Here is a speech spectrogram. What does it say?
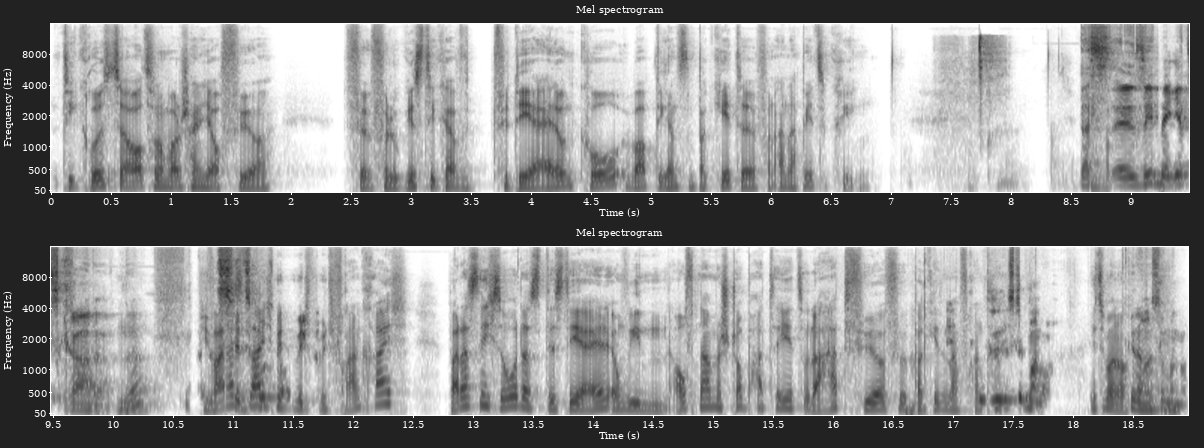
die größte Herausforderung war wahrscheinlich auch für, für, für Logistiker, für DRL und Co., überhaupt die ganzen Pakete von A nach B zu kriegen. Das äh, sehen wir jetzt gerade. Ne? Hm. Wie war das, das gleich mit, mit, mit Frankreich? War das nicht so, dass das DRL irgendwie einen Aufnahmestopp hatte jetzt oder hat für, für Pakete nach Frankreich? Ist immer noch. Ist immer noch. Genau, okay. ist immer noch.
